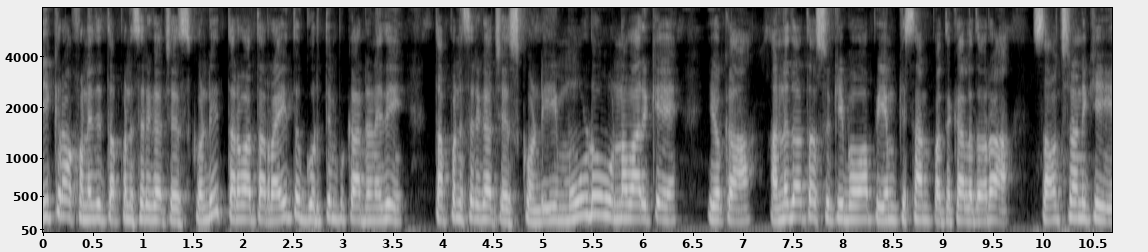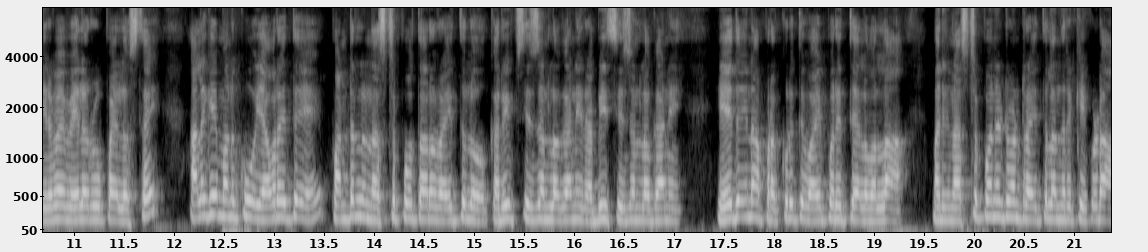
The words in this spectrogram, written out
ఈ క్రాఫ్ అనేది తప్పనిసరిగా చేసుకోండి. తర్వాత రైతు గుర్తింపు కార్డు అనేది తప్పనిసరిగా చేసుకోండి. ఈ మూడు ఉన్నవారికే ఈ యొక్క అన్నదాత సుఖీభవ పిఎం కిసాన్ పథకాల ద్వారా సంవత్సరానికి ఇరవై వేల రూపాయలు వస్తాయి. అలాగే మనకు ఎవరైతే పంటలు నష్టపోతారో రైతులు ఖరీఫ్ సీజన్లో కానీ రబీ సీజన్లో కానీ ఏదైనా ప్రకృతి వైపరీత్యాల వల్ల మరి నష్టపోయినటువంటి రైతులందరికీ కూడా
